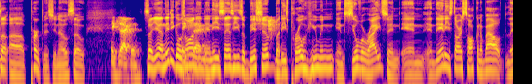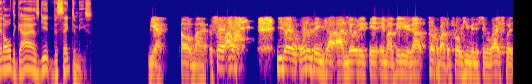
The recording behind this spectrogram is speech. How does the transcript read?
uh, purpose. You know, so Exactly. So yeah, and then he goes exactly. on and, and, he says he's a bishop, but he's pro-human and civil rights, and and and then he starts talking about let all the guys get vasectomies. Yeah. Oh my. So I. You know, one of the things I, I noted in, in, my video, not talk about the pro-human and civil rights, but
